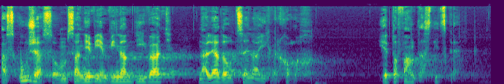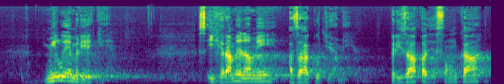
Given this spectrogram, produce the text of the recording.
a s úžasom sa neviem vynadívať na ľadovce na ich vrcholoch. Je to fantastické. Milujem rieky s ich ramenami a zákutiami. Pri západe slnka,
